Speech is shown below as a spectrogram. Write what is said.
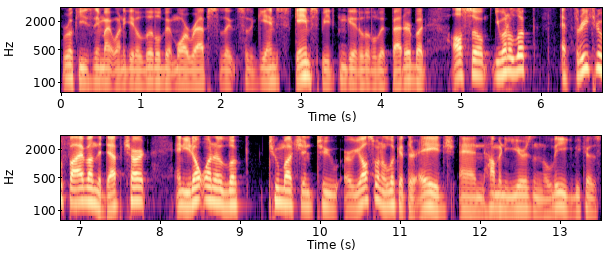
rookies they might want to get a little bit more reps so, so the game game speed can get a little bit better. But also, you want to look at three through five on the depth chart, and you don't want to look too much into, or you also want to look at their age and how many years in the league because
